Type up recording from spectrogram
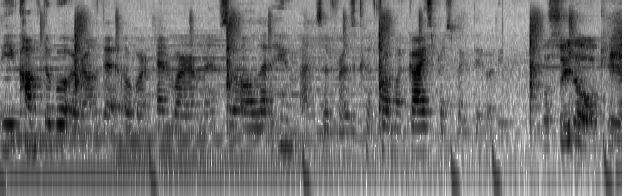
be comfortable around that over- environment? So I'll let him answer first 'cause from a guy's perspective. Okay. 我谁都 OK 的，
